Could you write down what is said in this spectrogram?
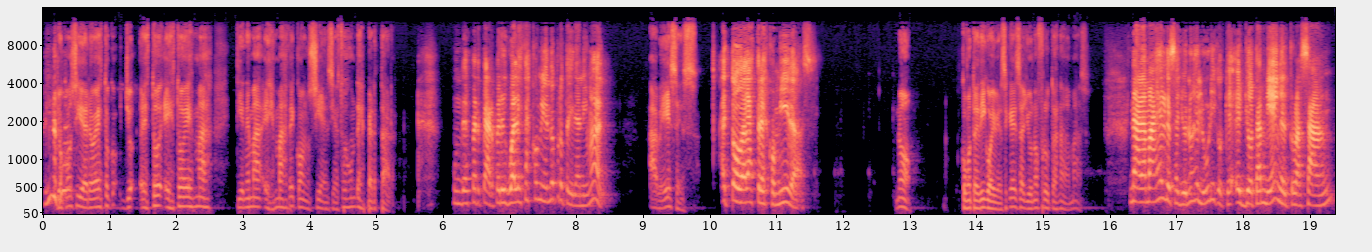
Yo considero esto, yo, esto, esto es más, tiene más, es más de conciencia. Esto es un despertar. Un despertar, pero igual estás comiendo proteína animal. A veces, Todas las tres comidas. no. Como te digo, hay veces que desayuno frutas nada más. Nada más el desayuno es el único. que eh, Yo también, el croissant.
